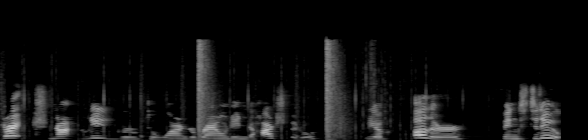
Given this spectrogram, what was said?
that's not legal to wander around in the hospital. We have other things to do.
